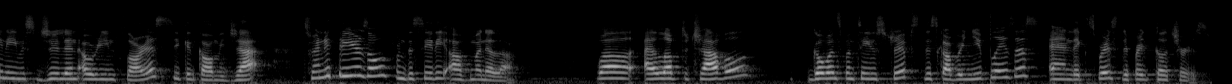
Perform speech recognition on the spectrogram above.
My name is Julian Aurine Flores. You can call me Ja. 23 years old from the city of Manila. Well, I love to travel, go on spontaneous trips, discover new places, and experience different cultures.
